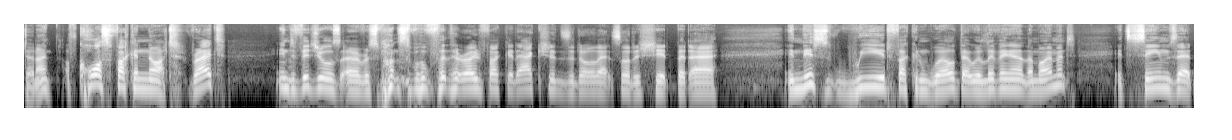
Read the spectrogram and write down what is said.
Don't know. Of course, fucking not, right? Individuals are responsible for their own fucking actions and all that sort of shit. But uh, in this weird fucking world that we're living in at the moment, it seems that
